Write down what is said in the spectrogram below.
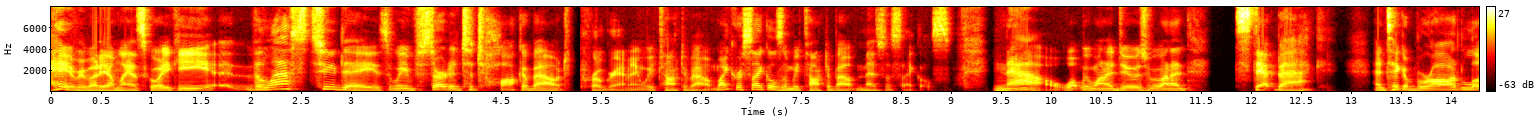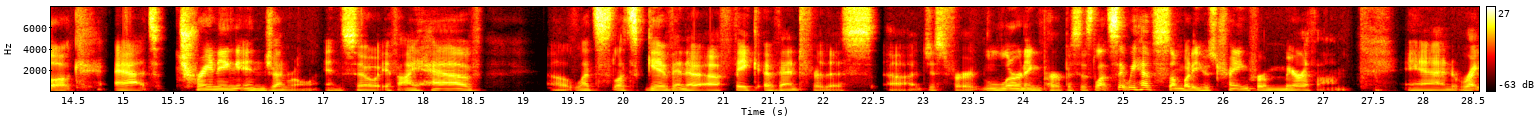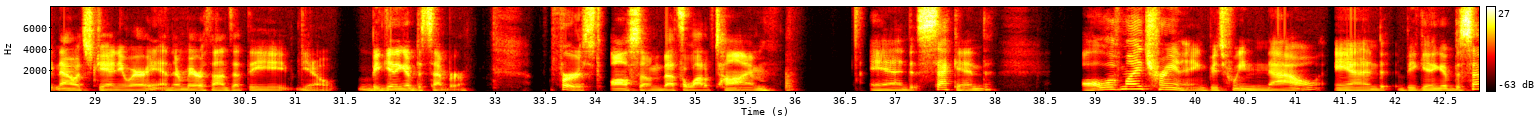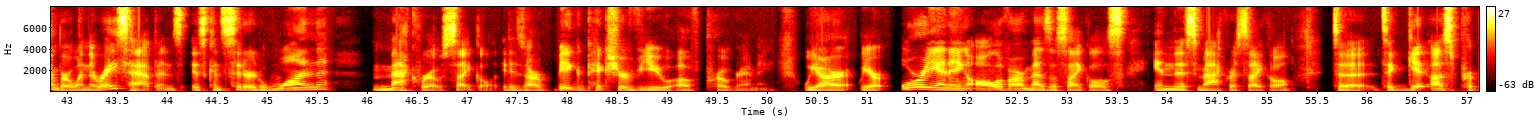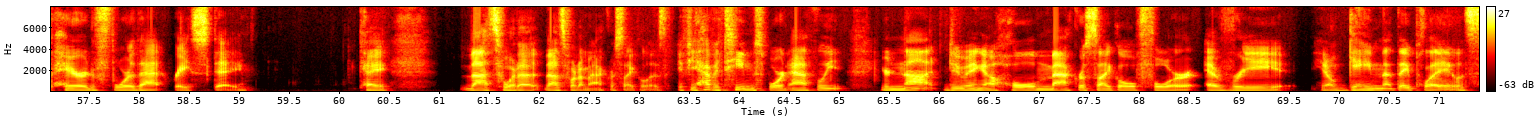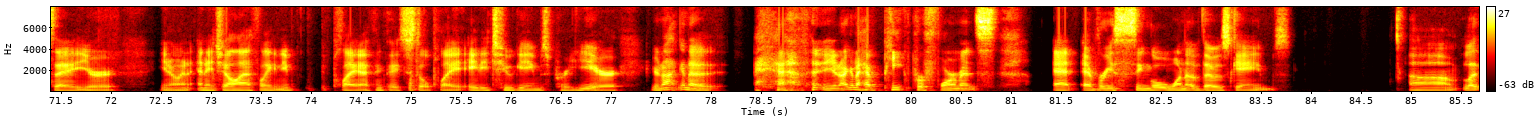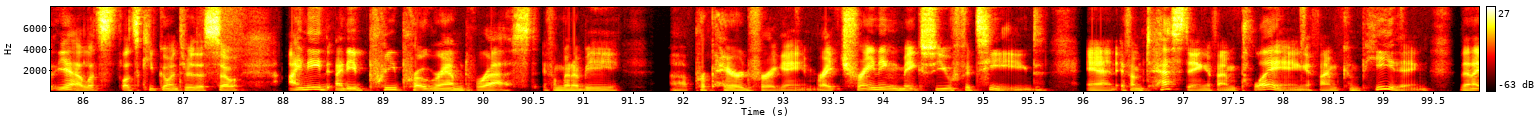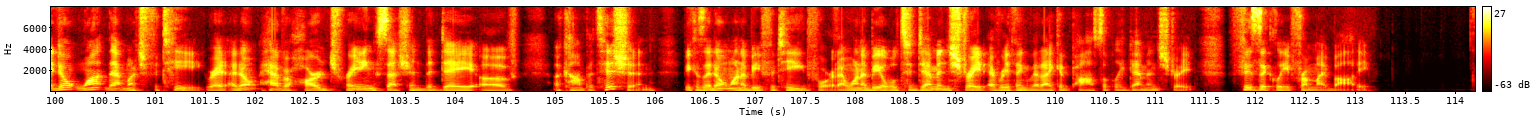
Hey everybody, I'm Lance Goyke. The last two days we've started to talk about programming. We've talked about microcycles and we've talked about mesocycles. Now what we want to do is we want to step back and take a broad look at training in general. And so if I have uh, let's let's give in a, a, fake event for this, uh, just for learning purposes. Let's say we have somebody who's training for a marathon, and right now it's January, and their marathon's at the you know beginning of December. First, awesome, that's a lot of time, and second, all of my training between now and beginning of December, when the race happens, is considered one macro cycle. It is our big picture view of programming. We are, we are orienting all of our mesocycles in this macro cycle to, to get us prepared for that race day. Okay. That's what a that's what a macro cycle is. If you have a team sport athlete, you're not doing a whole macro cycle for every you know game that they play. Let's say you're you know an NHL athlete and you play, I think they still play 82 games per year. You're not going to have, you're not going to have peak performance at every single one of those games. Um, let, yeah, let's let's keep going through this. So, I need I need pre-programmed rest if I'm going to be uh, prepared for a game, right? Training makes you fatigued. And if I'm testing, if I'm playing, if I'm competing, then I don't want that much fatigue, right? I don't have a hard training session the day of a competition because I don't want to be fatigued for it. I want to be able to demonstrate everything that I could possibly demonstrate physically from my body.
